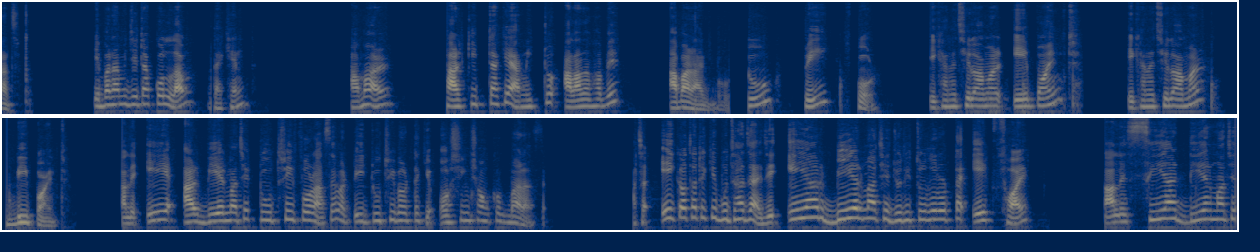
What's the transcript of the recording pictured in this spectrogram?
আচ্ছা এবার আমি যেটা করলাম, দেখেন, আমার সার্কিটটাকে আমি একটু আলাদাভাবে আবার রাখব। টু থ্রি ফোর এখানে ছিল আমার এ পয়েন্ট এখানে ছিল আমার বি পয়েন্ট তাহলে এ আর বি এর মাঝে টু থ্রি ফোর আছে বাট এই টু থ্রি ফোরটা কি অসীম সংখ্যক বার আছে? আচ্ছা এই কথাটা কি বোঝা যায় যে এ আর বি এর মাঝে যদি তুলরোডটা এক্স হয়, তাহলে সি আর ডি এর মাঝে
